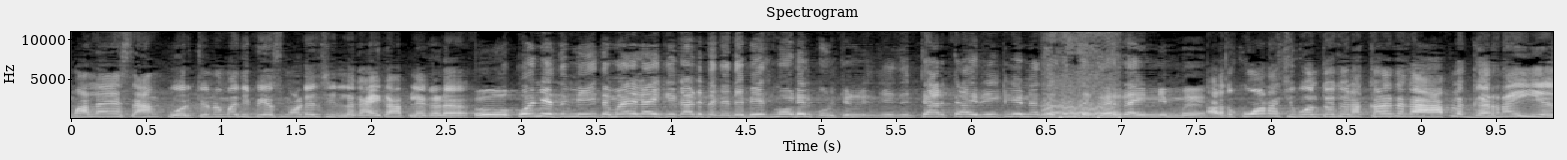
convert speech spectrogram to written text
मला हे सांग फॉर्च्युनरमध्ये बेस मॉडेल शिल्लक आहे का आपल्याकडं? हो कोण आहे तुम्ही? इथं महिला की काढता का? ते बेस मॉडेल फॉर्च्युनर चार चार रेकले ना तर तुमचं घर जाईन निम्म. अरे तू कोणाशी बोलतोय? तुला कळतं का? आपलं घर नाहीये.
